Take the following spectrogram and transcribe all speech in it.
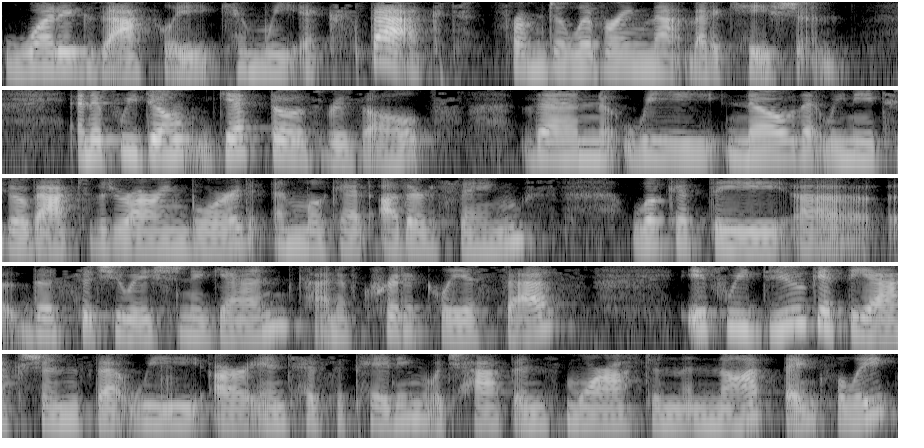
what exactly can we expect from delivering that medication. And if we don't get those results, then we know that we need to go back to the drawing board and look at other things look at the, uh, the situation again, kind of critically assess. If we do get the actions that we are anticipating, which happens more often than not, thankfully,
